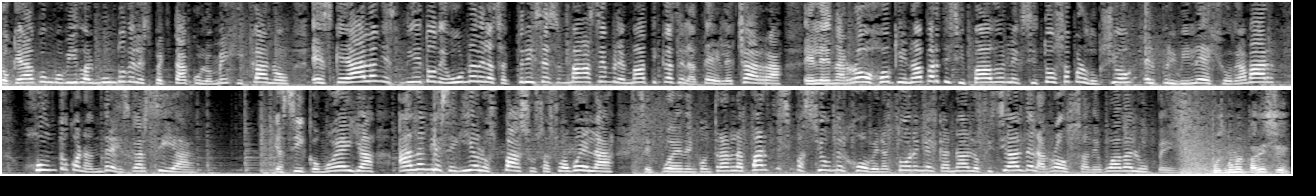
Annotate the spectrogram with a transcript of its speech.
lo que ha conmovido al mundo del espectáculo mexicano es que Alan es nieto de una de las actrices más emblemáticas de la tele charra, Elena Rojo, quien ha participado en la exitosa producción El privilegio de amar, junto con Andrés García. Y así como ella, Alan le seguía los pasos a su abuela. Se puede encontrar la participación del joven actor en el canal oficial de La Rosa de Guadalupe. Pues no me parece.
